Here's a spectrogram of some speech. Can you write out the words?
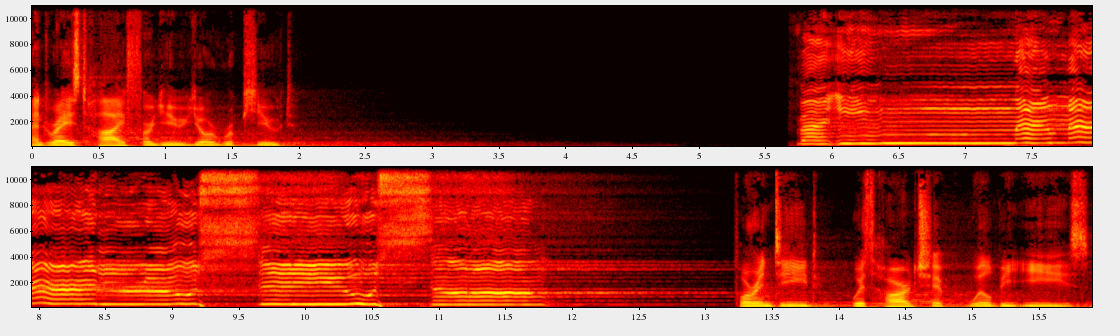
and raised high for you your repute. For indeed, with hardship will be ease.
